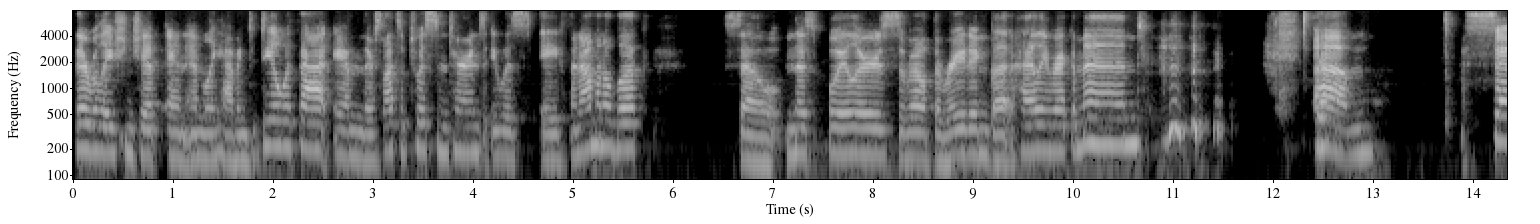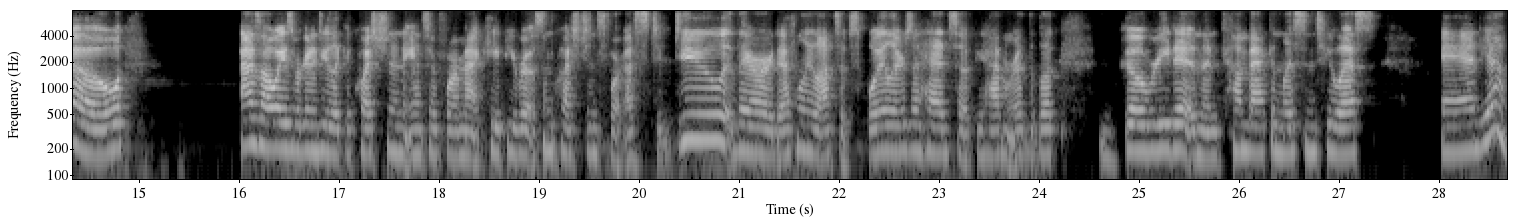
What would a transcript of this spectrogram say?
their relationship and emily having to deal with that and there's lots of twists and turns it was a phenomenal book so no spoilers about the rating but highly recommend yeah. um so as always, we're going to do like a question and answer format. KP wrote some questions for us to do. There are definitely lots of spoilers ahead. So if you haven't read the book, go read it and then come back and listen to us. And yeah,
